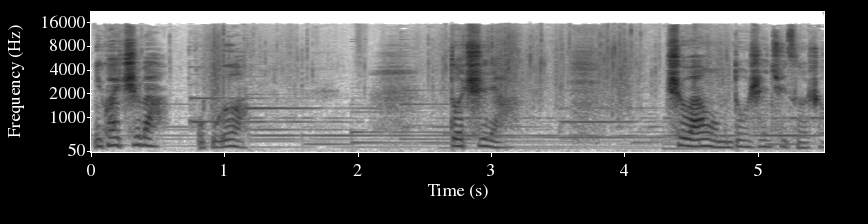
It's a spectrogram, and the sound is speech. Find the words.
你快吃吧，我不饿。多吃点吃完我们动身去泽州。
